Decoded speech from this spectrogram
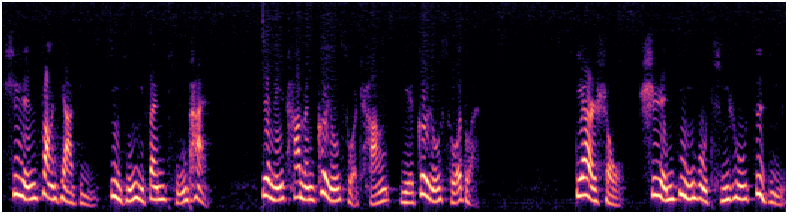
诗人放下笔，进行一番评判，认为他们各有所长，也各有所短。第二首，诗人进一步提出自己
